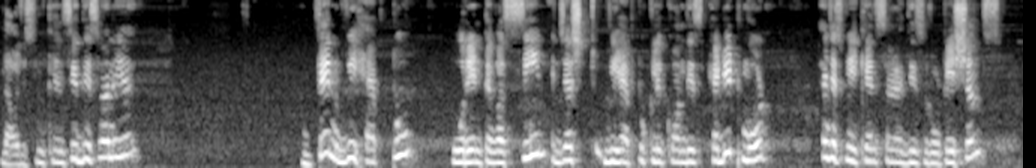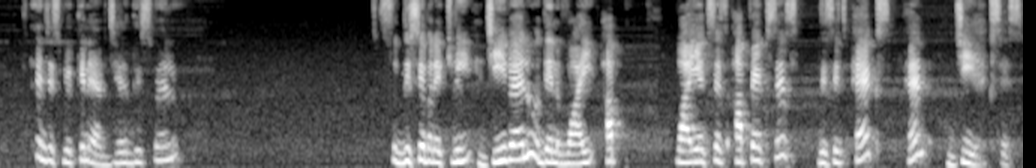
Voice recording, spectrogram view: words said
Now just you can see this one here. Then we have to orient our scene. Just we have to click on this edit mode. And just we can select these rotations. And just we can adjust this value so this is actually g value then y up y axis up axis this is x and g axis.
